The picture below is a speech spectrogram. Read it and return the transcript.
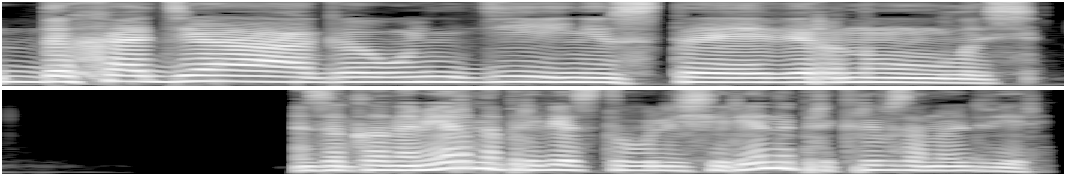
доходяга ундинистая вернулась. Закономерно приветствовали сирены, прикрыв за мной дверь.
